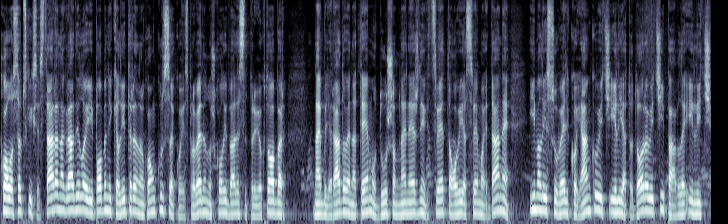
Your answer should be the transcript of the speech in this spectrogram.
Kolo srpskih sestara nagradilo je i pobednike literarnog konkursa koji je sproveden u školi 21. oktobar. Najbolje radove na temu Dušom najnežnijeg cveta ovija sve moje dane imali su Veljko Janković, Ilija Todorović i Pavle Ilić.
